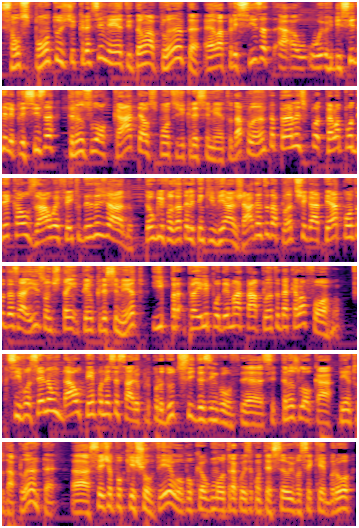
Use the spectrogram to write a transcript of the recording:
São os pontos de crescimento. Então a planta, ela precisa, a, o herbicida ele precisa translocar até os pontos de crescimento da planta para ela, ela poder causar o efeito desejado. Então o glifosato ele tem que viajar dentro da planta, chegar até a ponta das raízes, onde tem, tem o crescimento, e para ele poder matar a planta daquela forma. Se você não dá o tempo necessário para o produto se desenvolver, eh, se translocar dentro da planta, uh, seja porque choveu ou porque alguma outra coisa aconteceu e você quebrou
